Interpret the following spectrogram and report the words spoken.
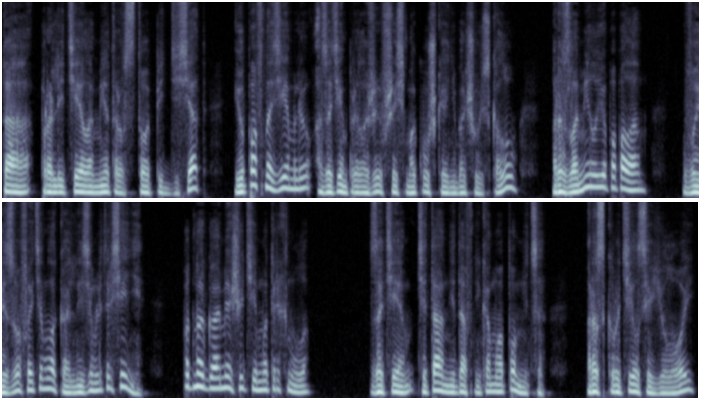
Та пролетела метров сто пятьдесят и, упав на землю, а затем приложившись макушкой о небольшую скалу, разломил ее пополам, вызвав этим локальное землетрясение. Под ногами ощутимо тряхнуло. Затем Титан, не дав никому опомниться, раскрутился юлой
